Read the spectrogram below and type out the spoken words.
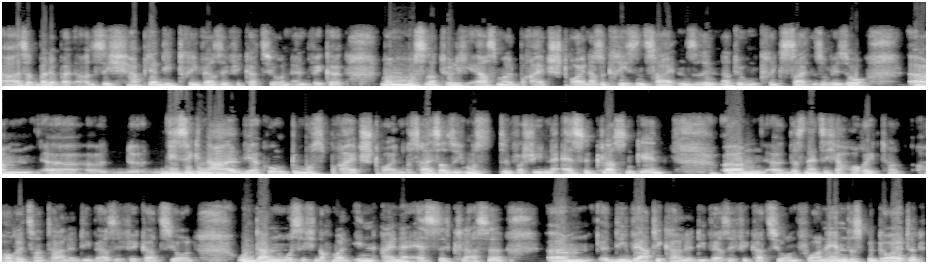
also, bei der, also ich habe ja die Diversifikation entwickelt. Man muss natürlich erstmal breit streuen. Also Krisenzeiten sind natürlich und Kriegszeiten sowieso ähm, äh, die Signalwirkung. Du musst breit streuen. Das heißt also, ich muss in verschiedene Assetklassen gehen. Ähm, äh, das nennt sich ja horizontale Diversifikation. Und dann muss ich noch mal in eine Assetklasse ähm, die vertikale Diversifikation vornehmen. Das bedeutet,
